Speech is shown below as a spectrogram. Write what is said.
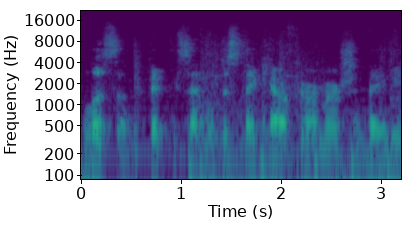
Listen, 50 Cent will just take care of your immersion, baby.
